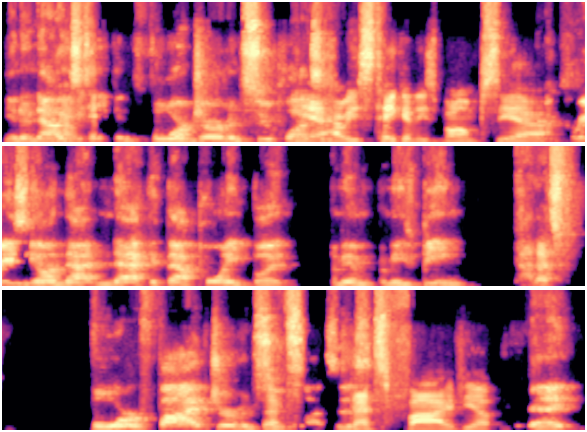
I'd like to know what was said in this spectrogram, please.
You know, now, he's taking four German suplexes. Yeah, how he's taking these bumps. Yeah. Crazy on that neck at that point. But I mean, I mean, he's being God, that's four or five German that's, suplexes. That's five. Yep. Okay.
